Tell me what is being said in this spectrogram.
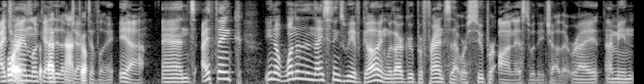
I try course, and look at it that's natural. objectively. Yeah. And I think, you know, one of the nice things we have going with our group of friends is that we're super honest with each other, right? I mean,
